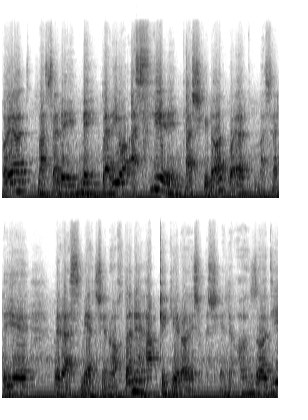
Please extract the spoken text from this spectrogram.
باید مسئله محوری و اصلی این تشکیلات باید مسئله به رسمیت شناختن حق گرایش باشه. یعنی آزادی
